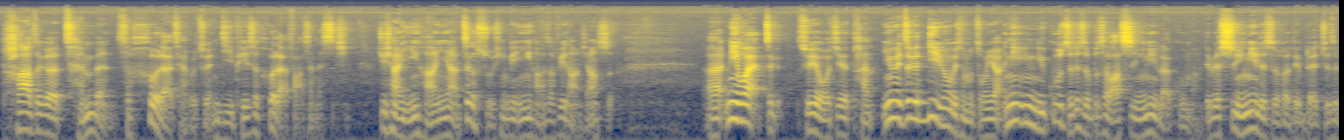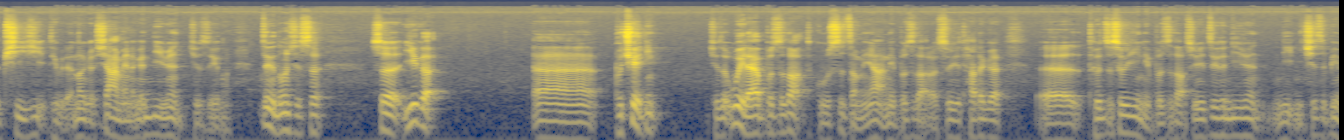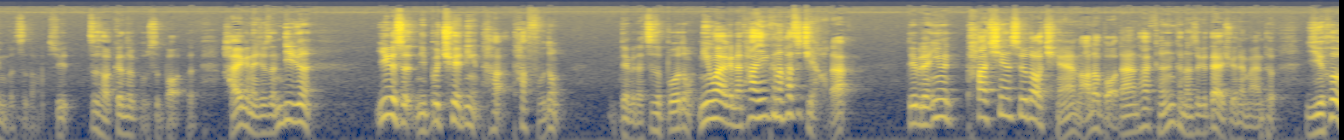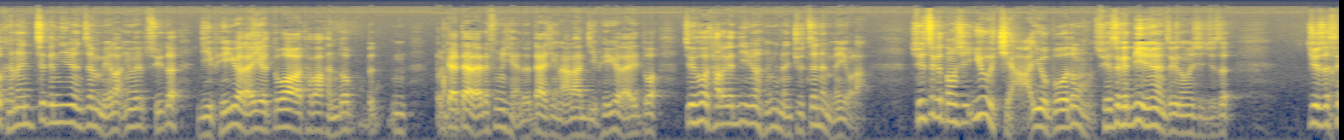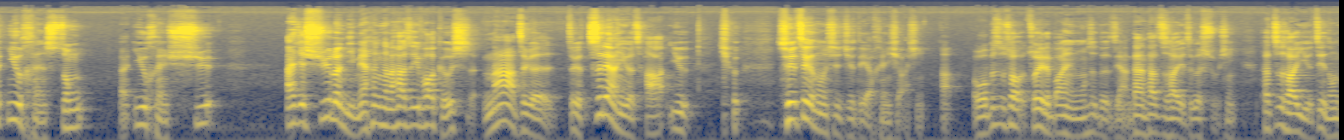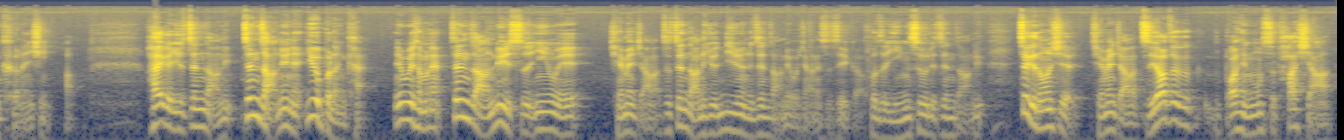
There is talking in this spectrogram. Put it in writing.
它这个成本是后来才会出现，理赔是后来发生的事情，就像银行一样，这个属性跟银行是非常相似。啊，另外这个，所以我就谈，因为这个利润为什么重要？你你估值的时候不是拿市盈率来估嘛，对不对？市盈率的时候，对不对？就是 PE，对不对？那个下面那个利润就是这个东西，这个东西是是一个呃不确定，就是未来不知道股市怎么样，你不知道的，所以它这个呃投资收益你不知道，所以这个利润你你其实并不知道，所以至少跟着股市报。还有一个呢，就是利润，一个是你不确定它它浮动，对不对？这是波动。另外一个呢，它有可能还是假的。对不对？因为他先收到钱，拿到保单，他很可能是个带血的馒头。以后可能这个利润真没了，因为随着理赔越来越多啊，他把很多不嗯不该带来的风险都带进来了，理赔越来越多，最后他那个利润很可能就真的没有了。所以这个东西又假又波动，所以这个利润这个东西就是就是很又很松啊，又很虚，而且虚了里面很可能还是一泡狗屎，那这个这个质量又差又就。所以这个东西就得要很小心啊！我不是说所有的保险公司都这样，但是它至少有这个属性，它至少有这种可能性啊。还有一个就是增长率，增长率呢又不能看，因为什么呢？增长率是因为前面讲了，这增长率就利润的增长率，我讲的是这个，或者营收的增长率。这个东西前面讲了，只要这个保险公司它想。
